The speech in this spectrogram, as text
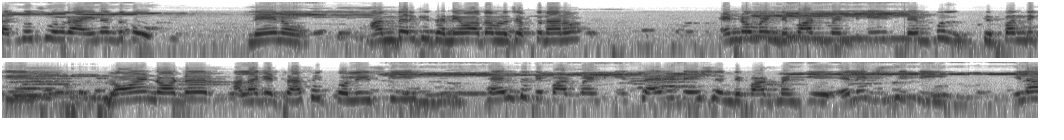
సక్సెస్ఫుల్గా అయినందుకు నేను అందరికీ ధన్యవాదములు చెప్తున్నాను. ఎండోమెంట్ డిపార్ట్మెంట్కి టెంపుల్ సిబ్బందికి లా అండ్ ఆర్డర్ అలాగే ట్రాఫిక్ పోలీస్కి హెల్త్ డిపార్ట్మెంట్కి శానిటేషన్ డిపార్ట్మెంట్కి ఎలక్ట్రిసిటీ ఇలా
